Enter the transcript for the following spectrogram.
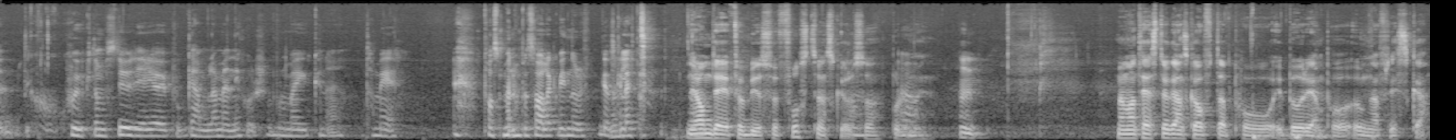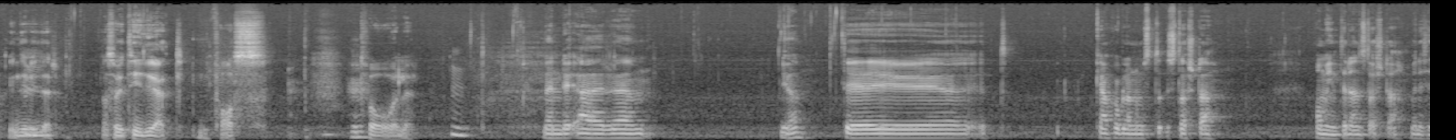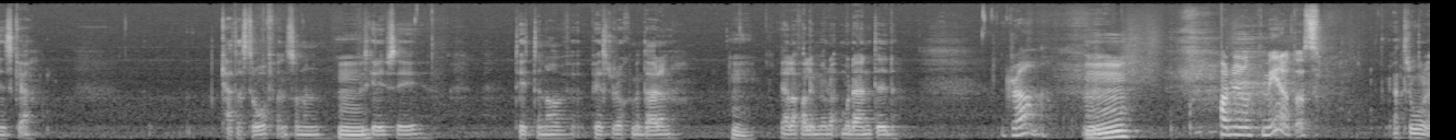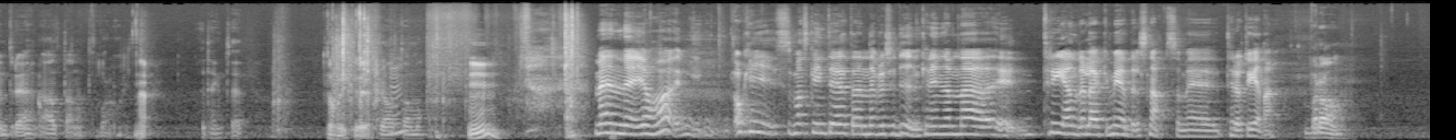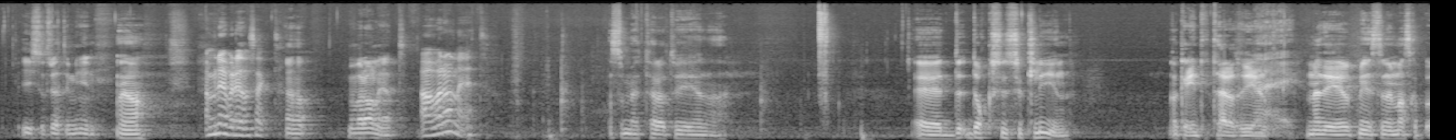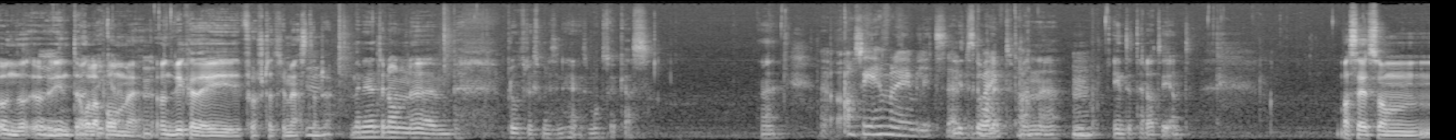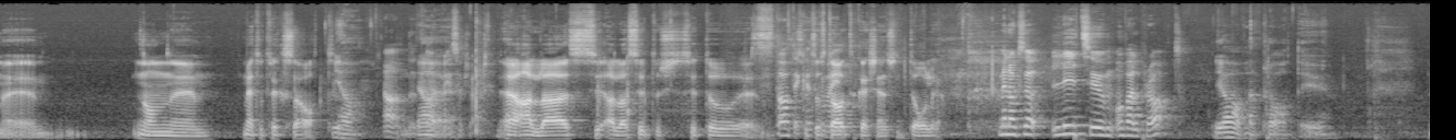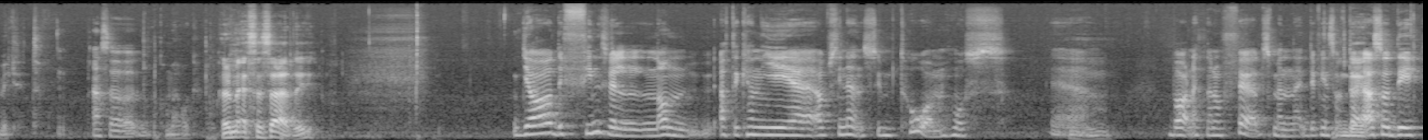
sjukdomsstudier gör ju på gamla människor så borde man ju kunna ta med postmenopausala kvinnor ganska Mm. lätt. ja, om det är för just för fostrens skull så borde Ja. man ju. Mm. Men man testar ju ganska ofta på, i början på unga friska individer. Alltså i tidiga fas två eller... Men det är... ehm, Ja, det är ett, kanske bland de st- största, om inte den största, medicinska katastrofen som Mm. beskrivs i titeln av Petri-dokumentären. Mm. I alla fall i moder- modern tid. Drama. Mm. Har du något mer åt oss? Jag tror inte det. Allt annat är bara skit. Nej, Jag tänkte då skiter vi i prata om att... det. Mm. Men eh, jaha, okej, så man ska inte äta Neurosedyn. Kan ni nämna eh, tre andra läkemedel snabbt som är teratogena? Varan. Isotretinoin. Ja. Ja, men det har vi redan sagt. Jaha. Men varan är ett. Ja, varann är ett. Som är teratogena. Eh, doxycyklin. Okej, inte teratogent. Nej. Men det är åtminstone man ska und- inte hålla på med. Mm. Undvika det i första trimestern jag. Men är det inte någon eh, blodtrycksmedicinering som också är kass? Nej, ACG-hämmare är väl lite sådär. lite dåligt, men eh, mm. Mm. inte teratogent. Vad sägs om eh, någon eh, metotrexat? Ja. Ja, det tar ja, vi såklart. Ja, allacy- alla cyto, cyto, eh, Statika cytostatika känns dåliga. Men också litium och valproat. Ja, valproat är ju viktigt Alltså, komma ihåg. Hur är det med SSRI? Ja, det finns väl någon, att det kan ge abstinenssymptom hos eh, Mm. barnet när de föds. Men det finns ofta, det- alltså det,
